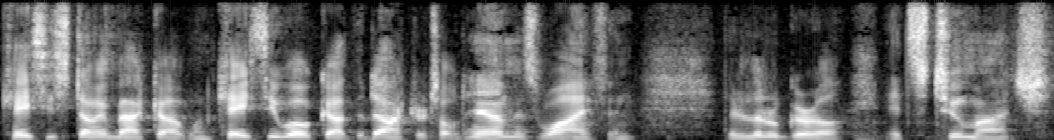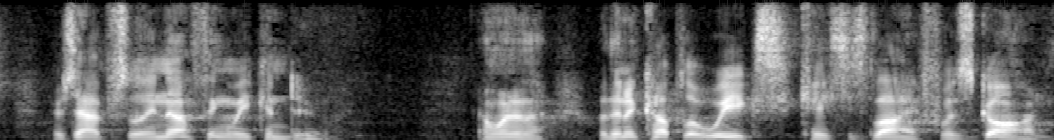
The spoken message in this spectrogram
Casey's stomach back up. When Casey woke up, the doctor told him, his wife, and their little girl, It's too much. There's absolutely nothing we can do. And within a couple of weeks, Casey's life was gone.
